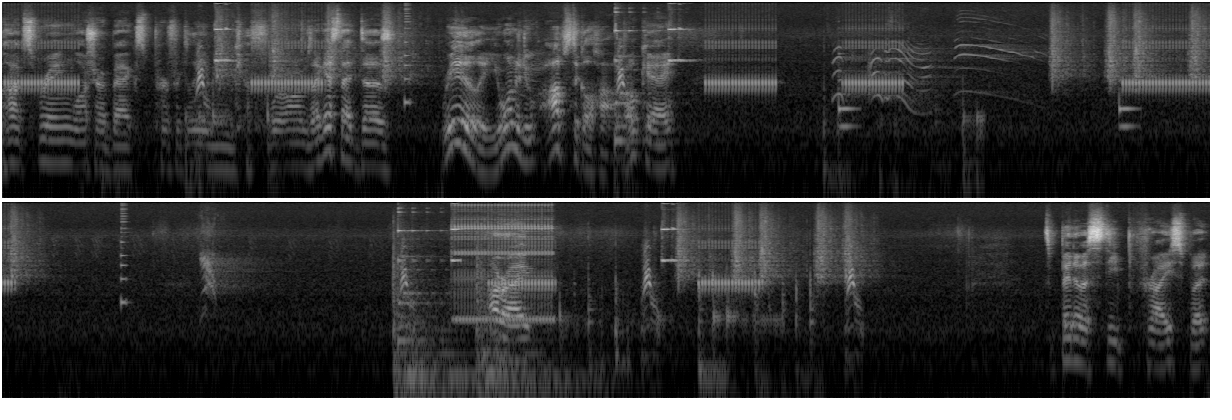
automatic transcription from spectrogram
hot spring, wash our backs perfectly you got four arms. I guess that does. Really? You want to do obstacle hop? Okay. Alright. It's a bit of a steep price, but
